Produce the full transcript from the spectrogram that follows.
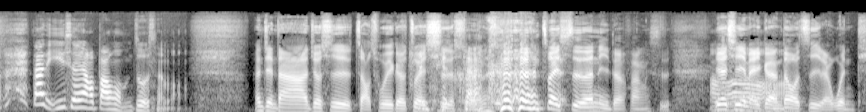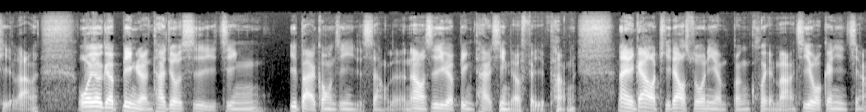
到底医生要帮我们做什么？很简单啊，就是找出一个最适合、最适合你的方式，因为其实每个人都有自己的问题啦。我有个病人，他就是已经。一百公斤以上的，那我是一个病态性的肥胖。那你刚刚有提到说你很崩溃嘛？其实我跟你讲，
